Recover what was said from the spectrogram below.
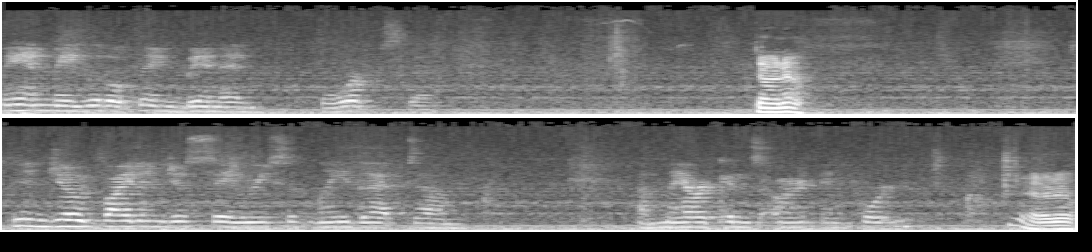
man-made little thing been in the works then Don't know. didn't joe biden just say recently that um, americans aren't important I don't know.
